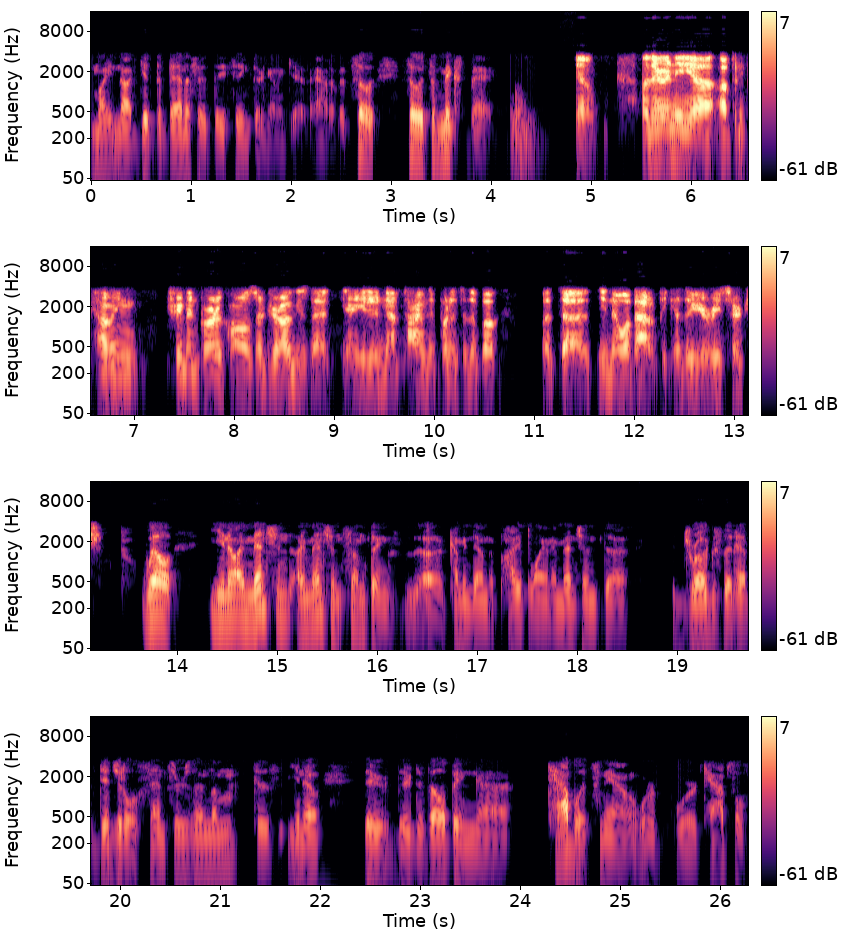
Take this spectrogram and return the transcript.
might not get the benefit they think they're going to get out of it. So, so it's a mixed bag. Yeah. Are there any uh, up and coming treatment protocols or drugs that you know you didn't have time to put into the book, but uh, you know about because of your research? Well, you know, I mentioned I mentioned some things uh, coming down the pipeline. I mentioned uh, drugs that have digital sensors in them. To you know, they're they're developing uh, tablets now or or capsules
